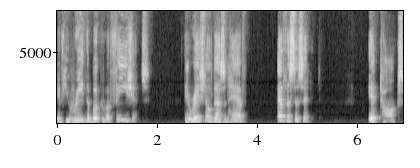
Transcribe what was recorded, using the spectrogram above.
if you read the book of Ephesians, the original doesn't have Ephesus in it. It talks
